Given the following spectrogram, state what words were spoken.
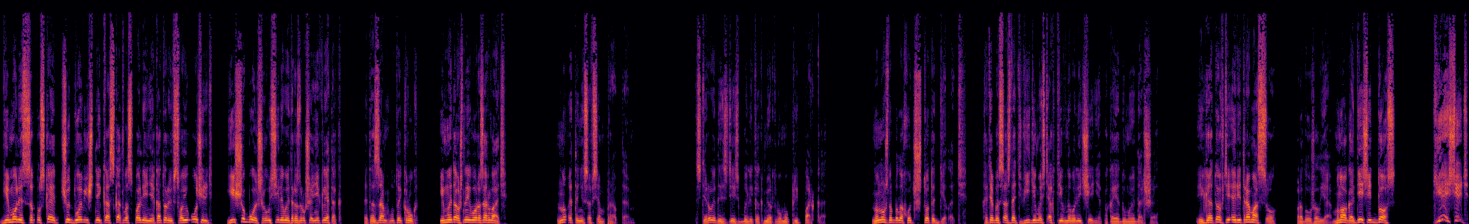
Гемолиз запускает чудовищный каскад воспаления, который, в свою очередь, еще больше усиливает разрушение клеток. Это замкнутый круг, и мы должны его разорвать. Но это не совсем правда. Стероиды здесь были как мертвому припарка. Но нужно было хоть что-то делать. Хотя бы создать видимость активного лечения, пока я думаю дальше. — И готовьте эритромассу, — продолжил я. — Много, десять доз. — Десять?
